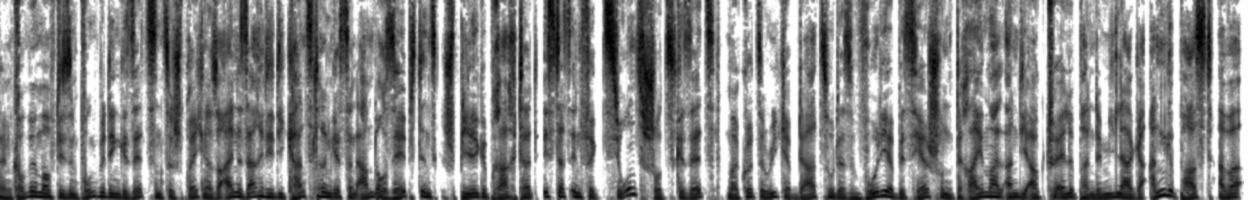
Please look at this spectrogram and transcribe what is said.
Dann kommen wir mal auf diesen Punkt mit den Gesetzen zu sprechen. Also eine Sache, die die Kanzlerin gestern Abend auch selbst ins Spiel gebracht hat, ist das Infektionsschutzgesetz. Mal kurzer Recap dazu. Das wurde ja bisher schon dreimal an die aktuelle Pandemielage angepasst. Aber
